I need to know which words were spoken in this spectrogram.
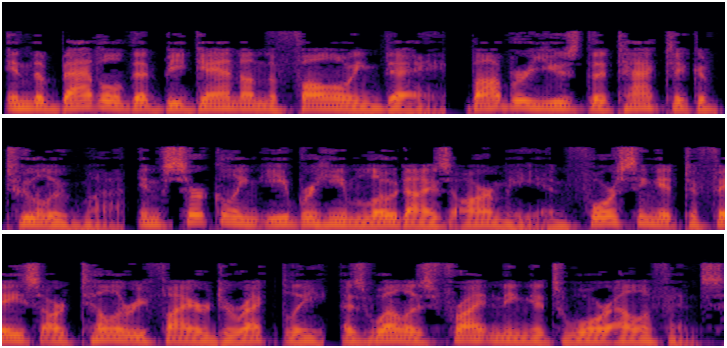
In the battle that began on the following day, Babur used the tactic of Tulugma, encircling Ibrahim Lodi's army and forcing it to face artillery fire directly, as well as frightening its war elephants.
